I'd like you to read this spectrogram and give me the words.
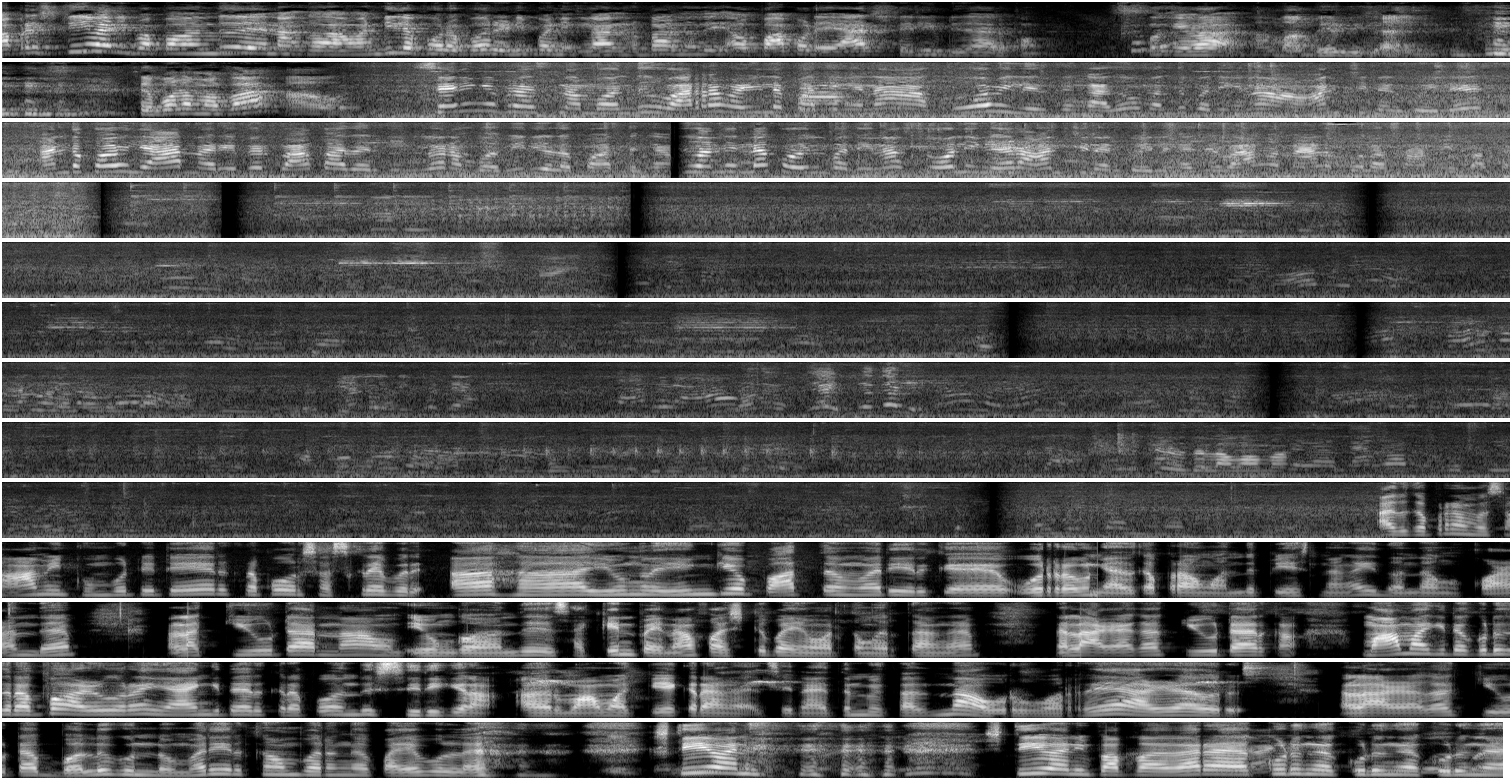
அப்புறம் ஸ்ரீவாணி பாப்பா வந்து நாங்க வண்டியில போறப்போ ரெடி பண்ணிக்கலாம்னு இருக்கோம். அதனால அவ பாப்பாவோட ஹேர் ஸ்டைல் இப்படிதான் இருக்கும். ஓகேவா ஆமா பேபி ஷாலினி சரி போலாமாப்பா? சரிங்க ஃப்ரெண்ட்ஸ் நம்ம வந்து வர்ற வழியில் பார்த்தீங்கன்னா கோவில் இருக்குங்க. அதுவும் வந்து பார்த்தீங்கன்னா ஆஞ்சநேயர் கோயில். அந்த கோவில் யார் நிறைய பேர் பார்க்காத இருக்கீங்களோ நம்ம வீடியோவில் பார்த்துங்க. இது வந்து என்ன கோயில்னு பார்த்தீங்கன்னா சோழிங்கர் ஆஞ்சநேயர் கோயிலுங்க. சரி வாங்க மேலே போகலாம் சாமியை பார்க்க அதுக்கப்புறம் நம்ம சாமி கும்பிட்டுட்டே இருக்கிறப்போ ஒரு சப்ஸ்கிரைபர் ஆஹா இவங்களை எங்கேயோ பார்த்த மாதிரி இருக்கு. ஒரு ரவுண்ட் அதுக்கப்புறம் அவங்க வந்து பேசினாங்க இது வந்து அவங்க குழந்தை. நல்லா க்யூட்டாக இருந்தா அவங்க இவங்க வந்து செகண்ட் பையனா ஃபர்ஸ்ட் பையன் ஒருத்தவங்க இருக்காங்க. நல்லா அழகா க்யூட்டாக இருக்கான். மாமா கிட்ட கொடுக்குறப்போ அழுகுறான் என்கிட்ட இருக்கிறப்போ வந்து சிரிக்கிறான். அவர் மாமா கேட்குறாங்க சரி நான் எத்தனை போய் அவர் ஒரே அழ அவர். நல்லா அழகா க்யூட்டா பலுகுண்டு மாதிரி இருக்கான் பாருங்க பயபுள்ள. ஸ்டீவானி ஸ்டீவானி பாப்பா வேற குடுங்க குடுங்க குடுங்க.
